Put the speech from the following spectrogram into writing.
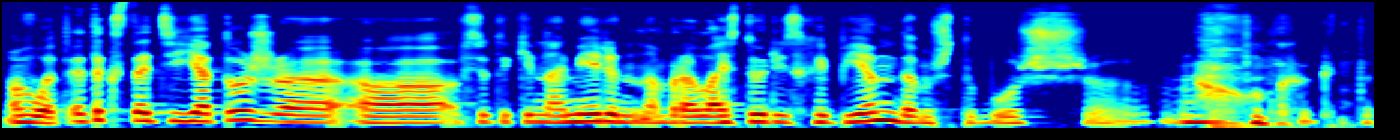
Вот, это, кстати, я тоже все-таки намеренно брала истории с хэппи-эндом, чтобы уж э, ну, как-то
